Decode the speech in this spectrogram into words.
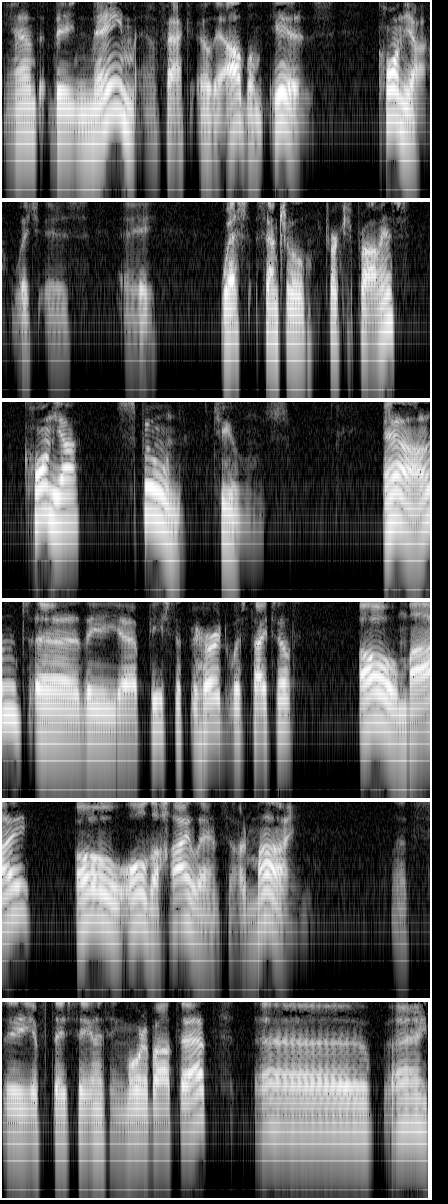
And the name, in fact, of the album is Konya, which is a west central Turkish province. Konya Spoon Tunes. And uh, the uh, piece that we heard was titled Oh My, Oh, All the Highlands Are Mine. Let's see if they say anything more about that. Uh, I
